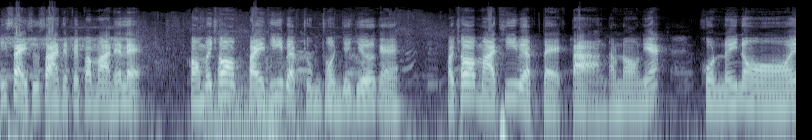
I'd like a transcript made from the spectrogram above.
นิสัยซูซานจะเป็นประมาณนี้แหละเขาไม่ชอบไปที่แบบชุมชนเยอะๆไง เขาชอบมาที่แบบแตกต่างทำนองเนี้ย คนน้อย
